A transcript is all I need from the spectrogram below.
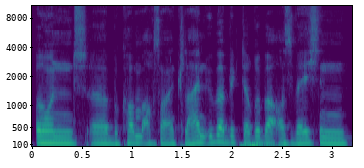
Und äh, bekommen auch so einen kleinen Überblick darüber, aus welchen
